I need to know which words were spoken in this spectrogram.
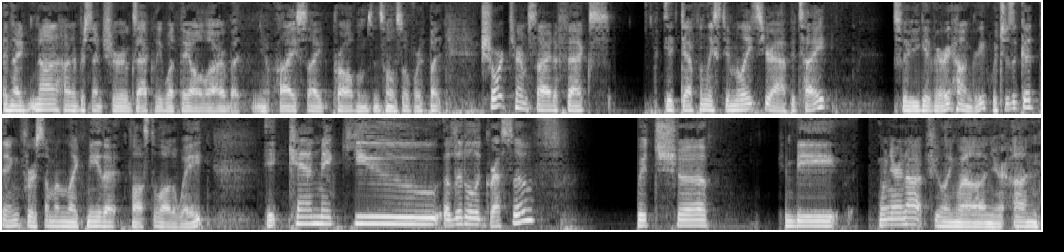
and I'm not 100% sure exactly what they all are, but you know, eyesight problems and so on and so forth. But short term side effects, it definitely stimulates your appetite. So you get very hungry, which is a good thing for someone like me that lost a lot of weight. It can make you a little aggressive, which uh, can be when you're not feeling well and you're on.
